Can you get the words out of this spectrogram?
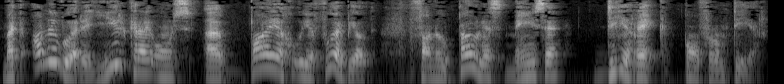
Met ander woorde, hier kry ons 'n baie goeie voorbeeld van hoe Paulus mense direk konfronteer.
